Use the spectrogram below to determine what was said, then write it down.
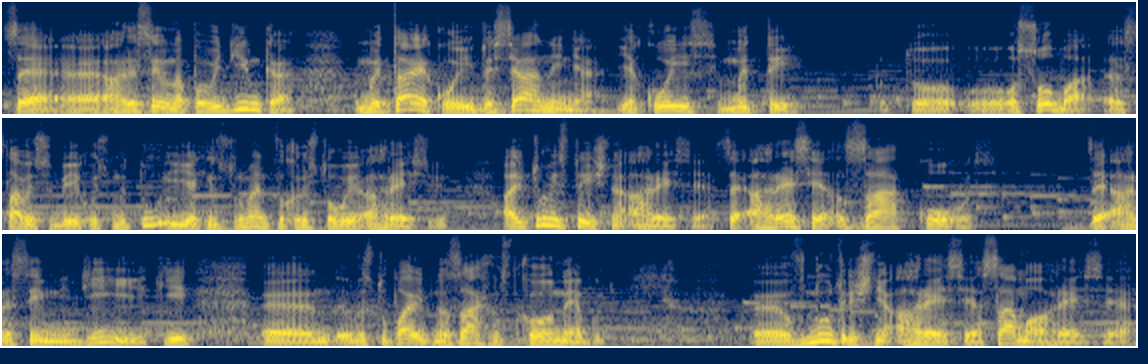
Це е, агресивна поведінка, мета якої досягнення якоїсь мети. Тобто особа е, ставить собі якусь мету і як інструмент використовує агресію. Альтруїстична агресія це агресія за когось. Це агресивні дії, які е, виступають на захист кого-небудь. Е, Внутрішня агресія, самоагресія,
